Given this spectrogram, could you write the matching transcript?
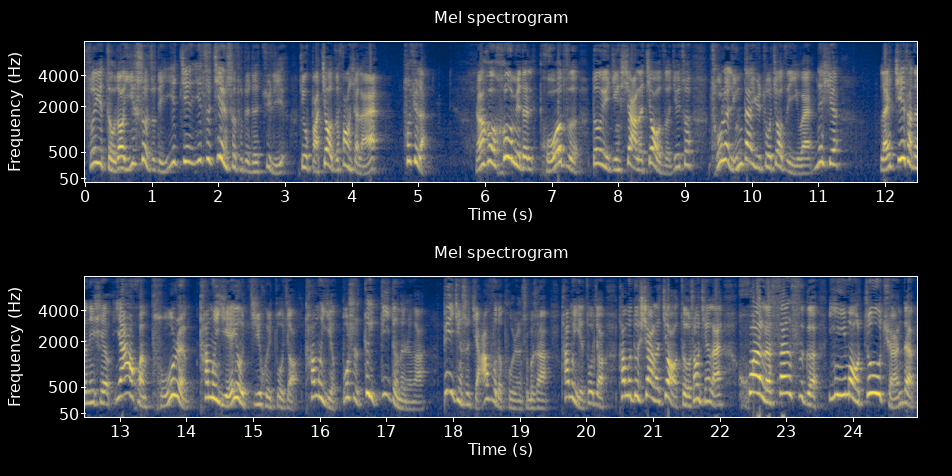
所以走到一射之地，一箭一支箭射出去的距离，就把轿子放下来出去了。然后后面的婆子都已经下了轿子，就是说除了林黛玉坐轿子以外，那些来接她的那些丫鬟仆人，他们也有机会坐轿，他们也不是最低等的人啊，毕竟是贾府的仆人，是不是啊？他们也坐轿，他们都下了轿，走上前来，换了三四个衣帽周全的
